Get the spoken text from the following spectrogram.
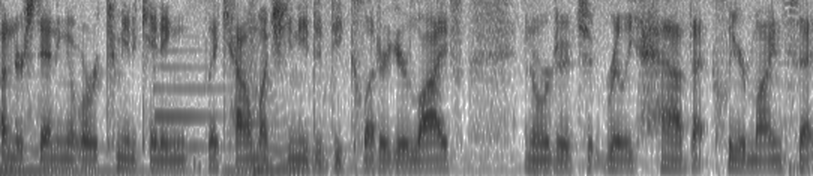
understanding or communicating like how much you need to declutter your life in order to really have that clear mindset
